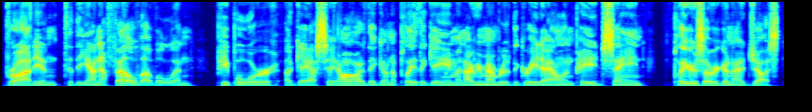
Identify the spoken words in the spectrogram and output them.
brought into the NFL level and people were aghast saying, Oh, are they going to play the game? And I remember the great Alan Page saying, players are going to adjust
